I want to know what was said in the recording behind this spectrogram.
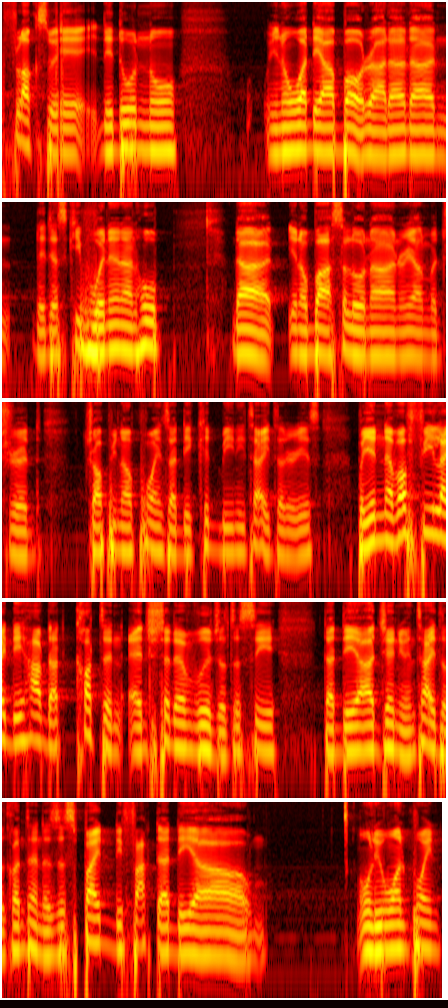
Flux where they don't know, you know, what they are about rather than they just keep winning and hope that you know Barcelona and Real Madrid drop enough points that they could be in the title race. But you never feel like they have that cutting edge to them, Virgil, to say that they are genuine title contenders, despite the fact that they are um, only one point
